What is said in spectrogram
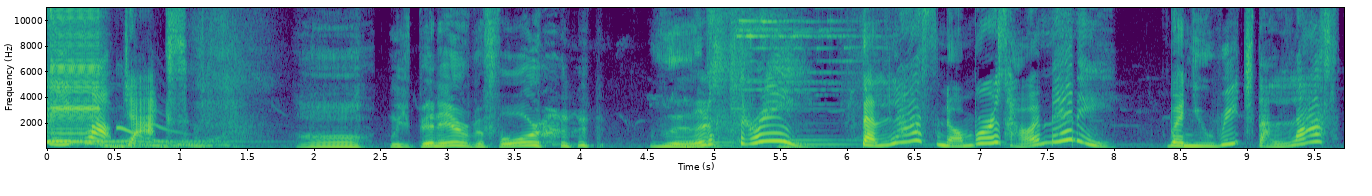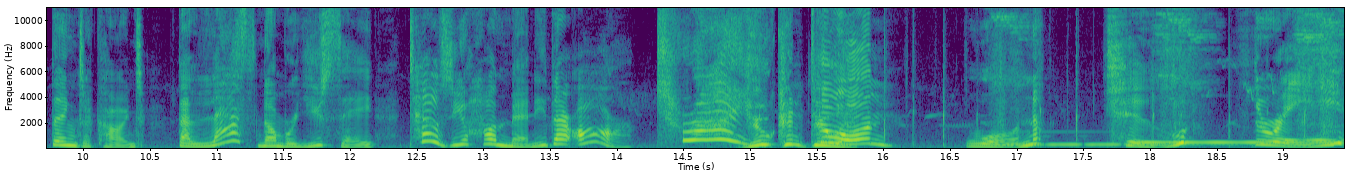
Three flapjacks. Oh, we've been here before. Rule three. The last number is how many. When you reach the last thing to count, the last number you say tells you how many there are. Try. you can do Go it. One, on. two, three,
